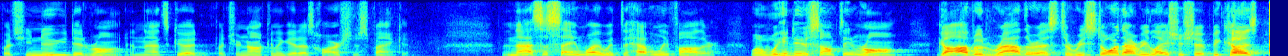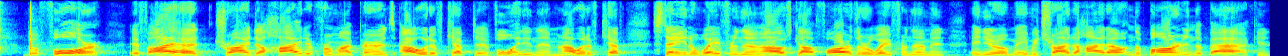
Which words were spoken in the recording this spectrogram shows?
but you knew you did wrong, and that's good, but you're not going to get as harsh as spanking. And that's the same way with the Heavenly Father. When we do something wrong, God would rather us to restore that relationship because before, if I had tried to hide it from my parents, I would have kept avoiding them and I would have kept staying away from them. I was got farther away from them and, and you know, maybe tried to hide out in the barn in the back and,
